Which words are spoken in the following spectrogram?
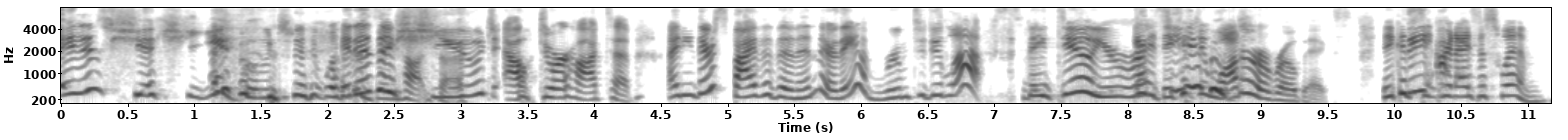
it is huge. it is a big tub. huge outdoor hot tub. I mean, there's five of them in there. They have room to do laps. They do. You're right. It's they could do water aerobics. They could They- synchronize a swim.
